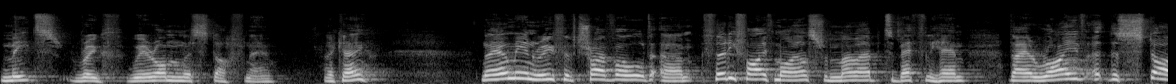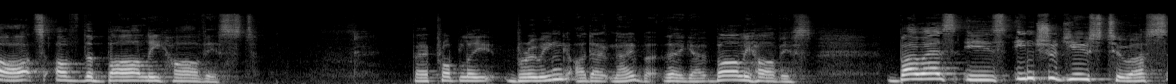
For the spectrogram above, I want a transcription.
meets Ruth. We're on the stuff now. Okay? Naomi and Ruth have travelled um, 35 miles from Moab to Bethlehem. They arrive at the start of the barley harvest. They're probably brewing, I don't know, but there you go. Barley harvest. Boaz is introduced to us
